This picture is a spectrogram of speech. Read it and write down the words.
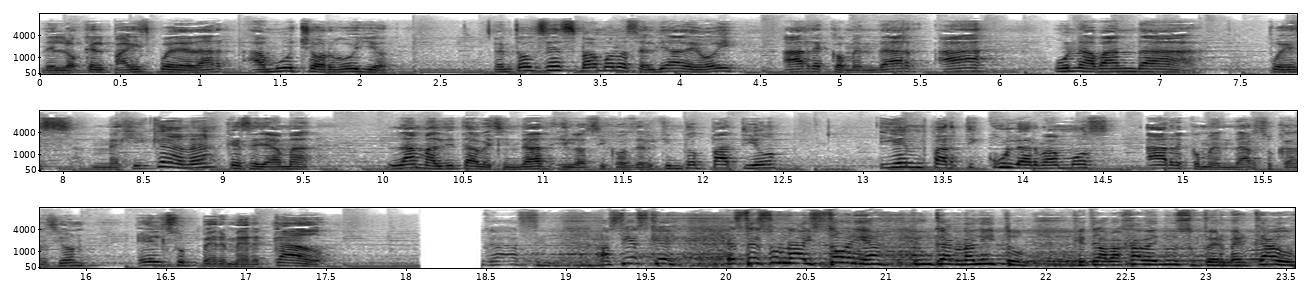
de lo que el país puede dar a mucho orgullo. Entonces, vámonos el día de hoy a recomendar a una banda pues mexicana que se llama La maldita vecindad y los hijos del quinto patio y en particular vamos a recomendar su canción El supermercado. Así es que esta es una historia de un carnalito que trabajaba en un supermercado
